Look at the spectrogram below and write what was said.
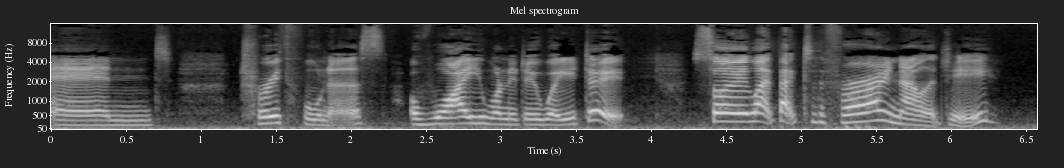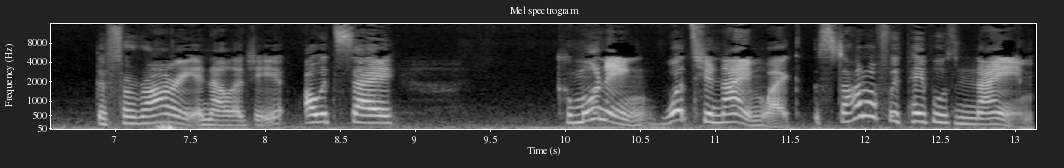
and truthfulness of why you want to do what you do. So, like back to the Ferrari analogy, the Ferrari analogy, I would say, Good morning, what's your name? Like, start off with people's name.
